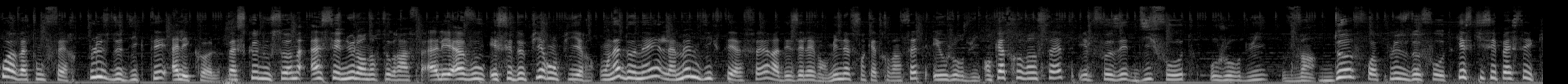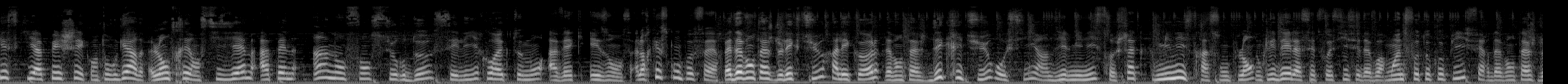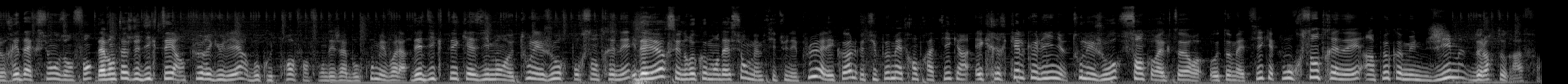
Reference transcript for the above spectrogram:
Pourquoi va-t-on faire plus de dictées à l'école? Parce que nous sommes assez nuls en orthographe. Allez, à vous. Et c'est de pire en pire. On a donné la même dictée à faire à des élèves en 1987 et aujourd'hui. En 87, ils faisaient 10 fautes, aujourd'hui 20. Deux fois plus de fautes. Qu'est-ce qui s'est passé? Qu'est-ce qui a pêché? Quand on regarde l'entrée en sixième, à peine un enfant sur deux sait lire correctement avec aisance. Alors qu'est-ce qu'on peut faire? Bah, Davantage de lecture à l'école, davantage d'écriture aussi, hein, dit le ministre. Chaque ministre a son plan. Donc l'idée là cette fois-ci c'est d'avoir moins de photocopies, faire davantage de rédaction aux enfants, davantage de dictées hein, plus régulières. Beaucoup de profs en font déjà beaucoup, mais voilà, des dictées quasiment euh, tous les jours pour s'entraîner. Et d'ailleurs c'est une recommandation, même si tu n'es plus à l'école, que tu peux mettre en pratique, hein, écrire quelques lignes tous les jours sans correcteur automatique pour s'entraîner un peu comme une gym de l'orthographe.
